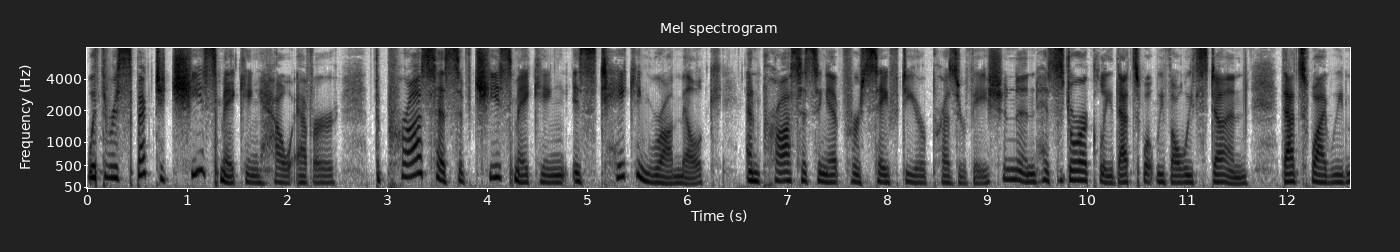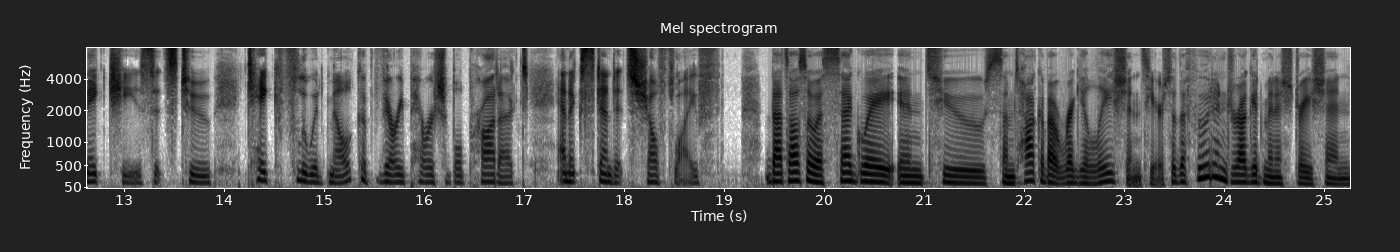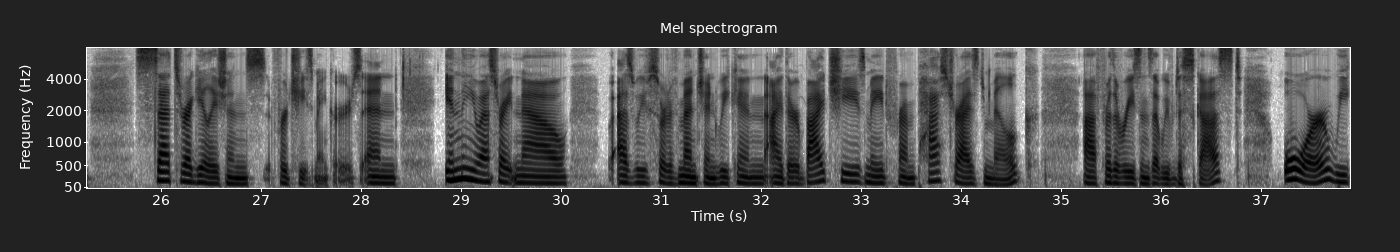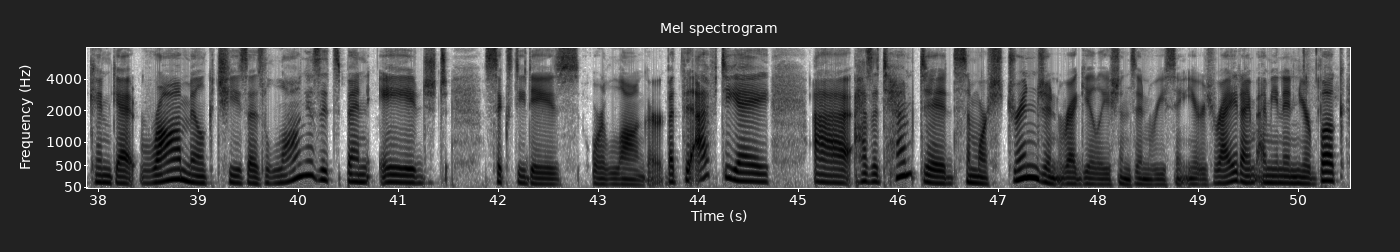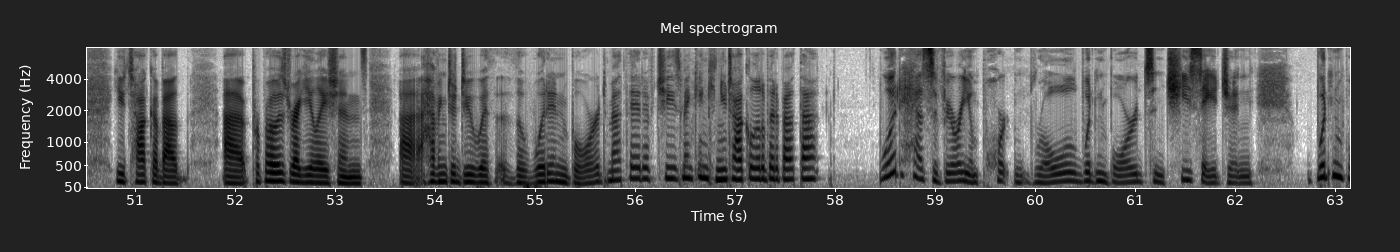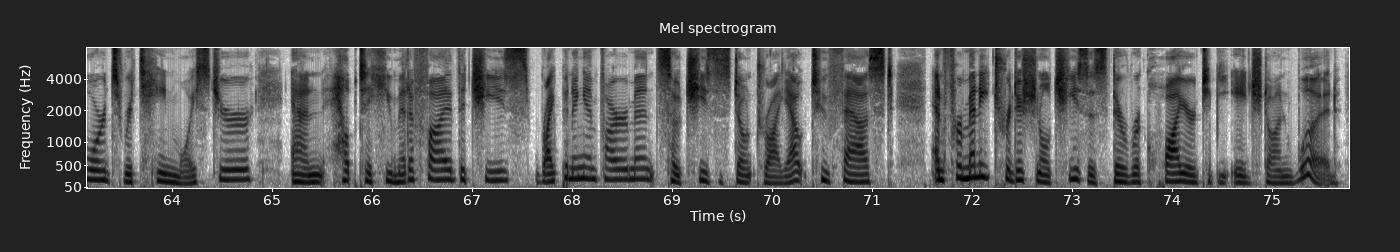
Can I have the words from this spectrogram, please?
With respect to cheesemaking, however, the process of cheesemaking is taking raw milk and processing it for safety or preservation. And historically, that's what we've always done. That's why we make cheese. It's to take fluid milk, a very perishable product, and extend its shelf life. That's also a segue into some talk about regulations here. So, the Food and Drug Administration sets regulations for cheesemakers. And in the US right now, as we've sort of mentioned, we can either buy cheese made from pasteurized milk uh, for the reasons that we've discussed, or we can get raw milk cheese as long as it's been aged 60 days or longer. But the FDA uh, has attempted some more stringent regulations in recent years, right? I, I mean, in your book, you talk about uh, proposed regulations uh, having to do with the wooden board method of cheese making. Can you talk a little bit about that? Wood has a very important role, wooden boards and cheese aging. Wooden boards retain moisture and help to humidify the cheese ripening environment so cheeses don't dry out too fast. And for many traditional cheeses, they're required to be aged on wood.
